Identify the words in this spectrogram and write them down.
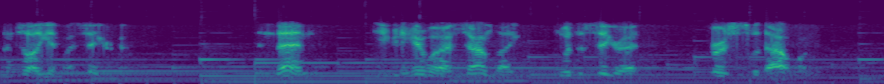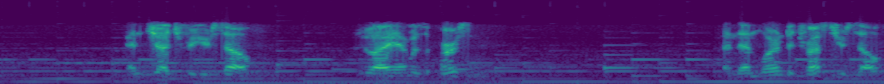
until I get my cigarette. And then you can hear what I sound like with a cigarette versus without one. And judge for yourself who I am as a person. And then learn to trust yourself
